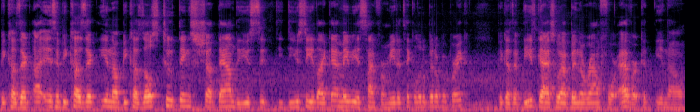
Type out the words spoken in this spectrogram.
Because they're uh, is it because they you know because those two things shut down do you see do you see like yeah maybe it's time for me to take a little bit of a break? Because if these guys who have been around forever could you know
